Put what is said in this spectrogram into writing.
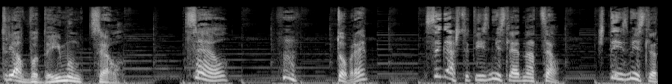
Трябва да имам цел. Цел? Хм, добре. Сега ще ти измисля една цел. Ще измисля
